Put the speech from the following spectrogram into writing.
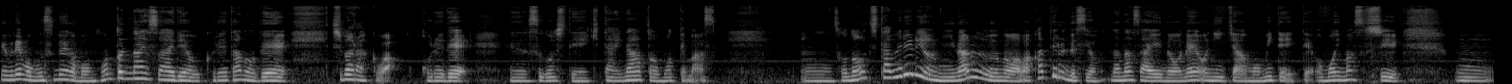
でもでも娘がもう本当にナイスアイデアをくれたのでしばらくはこれで、えー、過ごしていきたいなと思ってます。うん、そのうち食べれるようになるのは分かってるんですよ。7歳のねお兄ちゃんも見ていて思いますし、うん、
